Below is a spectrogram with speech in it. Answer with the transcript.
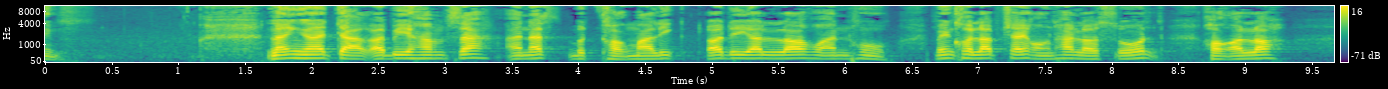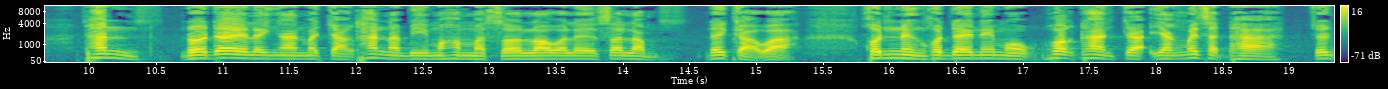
ลิม รายงานจากอบีฮัมซะอานัสบุตรของมาลิกรอดิยัลลอฮุอันฮูเป็นคนรับใช้ของท่านรอซูลของอัลลอฮ์ท่านโดยได้รายงานมาจากท่านนบีมุฮัมมัดศ็อลลัลลอฮุอะลัยฮิวะสัลลัมได้กล่าวว่า คนหนึ่งคนใดในหมู่พวกท่านจะยังไม่ศรัทธา จน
